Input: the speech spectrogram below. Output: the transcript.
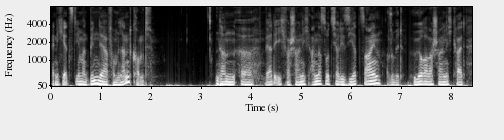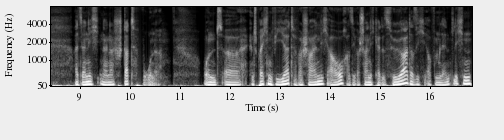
Wenn ich jetzt jemand bin, der vom Land kommt, dann äh, werde ich wahrscheinlich anders sozialisiert sein, also mit höherer Wahrscheinlichkeit, als wenn ich in einer Stadt wohne. Und äh, entsprechend wird wahrscheinlich auch, also die Wahrscheinlichkeit ist höher, dass ich auf dem ländlichen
